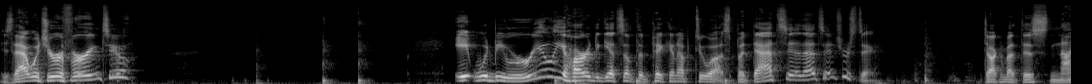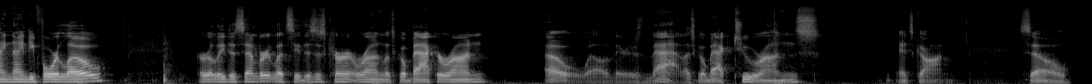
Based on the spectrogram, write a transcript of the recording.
Is that what you're referring to? it would be really hard to get something picking up to us, but that's that's interesting. Talking about this 994 low, early December. Let's see. This is current run. Let's go back a run. Oh well, there's that. Let's go back two runs. It's gone. So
